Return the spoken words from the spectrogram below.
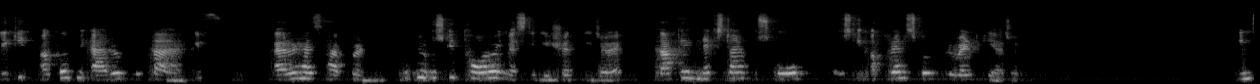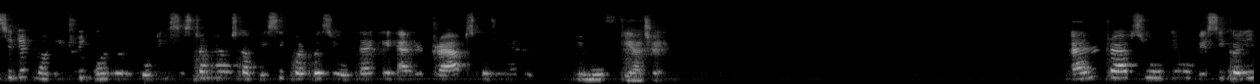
लेकिन अगर कोई एरर होता है इफ़ एरर हैज़ हैपेंड तो फिर उसकी थॉरो इन्वेस्टिगेशन की जाए, ताकि नेक्स्ट टाइम उसको उसकी अक्रेंस को प्रिवेंट किया जाए। इंसिडेंट मॉनिटरिंग और जो रिपोर्टिंग सिस्टम है, उसका बेसिक पर्पस ये होता है कि एरर ट्रैप्स को जो है रिमूव किया जाए। एरर ट्रैप्स जो होते हैं, वो बेसिकली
